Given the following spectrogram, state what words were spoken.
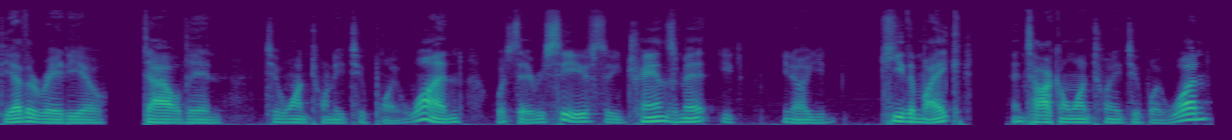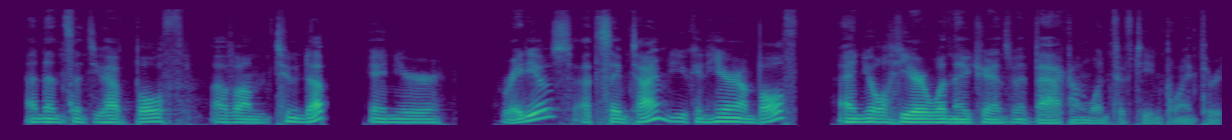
the other radio dialed in to 122.1, which they receive. So you transmit, you you know, you key the mic and talk on 122.1, and then since you have both of them tuned up in your radios at the same time, you can hear on both, and you'll hear when they transmit back on 115.3.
